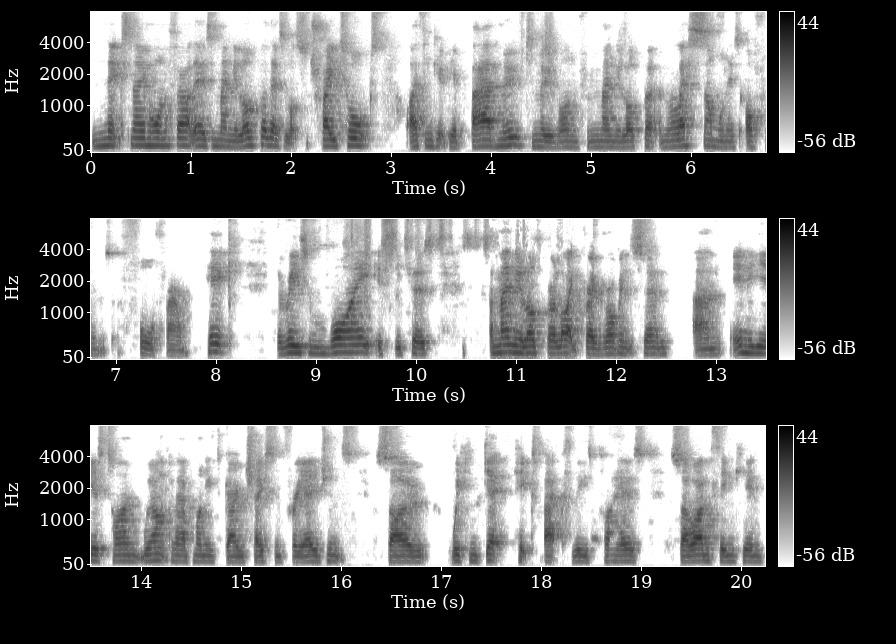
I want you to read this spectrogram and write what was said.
Next name I want to throw out there is Emmanuel Ogbah. There's lots of trade talks. I think it'd be a bad move to move on from Emmanuel Ogbah unless someone is offering us a fourth round pick. The reason why is because Emmanuel Ogbah, like Greg Robinson, um, in a year's time, we aren't going to have money to go chasing free agents. So we can get picks back for these players. So I'm thinking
